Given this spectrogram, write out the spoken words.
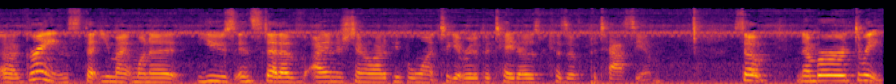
uh, grains that you might want to use instead of. I understand a lot of people want to get rid of potatoes because of potassium. So, number three,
